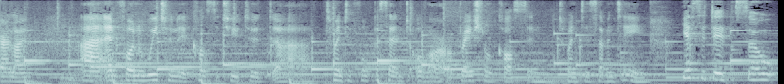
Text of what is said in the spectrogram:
airline. Uh, and for Norwegian, it constituted uh, 24% of our operational costs in 2017. Yes, it did. So,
